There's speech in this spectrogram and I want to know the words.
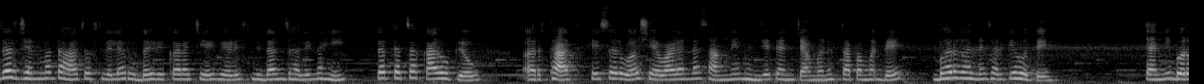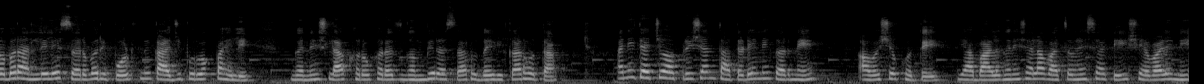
जर जन्मतःच असलेल्या हृदयविकाराचे वेळेस निदान झाले नाही तर त्याचा काय उपयोग? अर्थात हे सर्व शेवाळ्यांना सांगणे म्हणजे त्यांच्या मनस्तापामध्ये भर घालण्यासारखे होते. त्यांनी बरोबर आणलेले सर्व रिपोर्ट्स मी काळजीपूर्वक पाहिले. गणेशला खरोखरच गंभीर असा हृदयविकार होता आणि त्याचे ऑपरेशन तातडीने करणे आवश्यक होते. या बालगणेशाला वाचवण्यासाठी शेवाळेने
